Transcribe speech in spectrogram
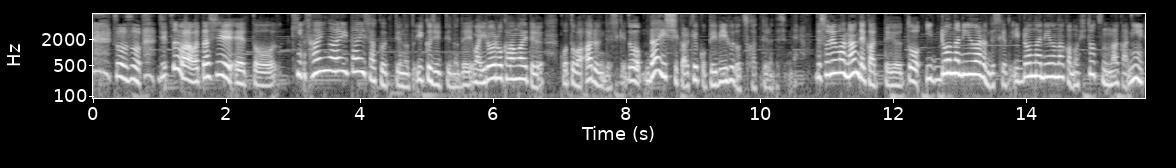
そうそう。実は私、えっ、ー、と、災害対策っていうのと育児っていうので、まあいろいろ考えてることはあるんですけど、第一子から結構ベビーフード使ってるんですよね。で、それはなんでかっていうと、いろんな理由あるんですけど、いろんな理由の中の一つの中に、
